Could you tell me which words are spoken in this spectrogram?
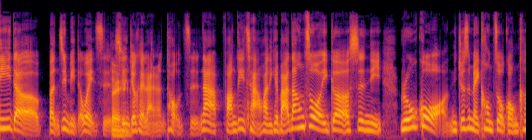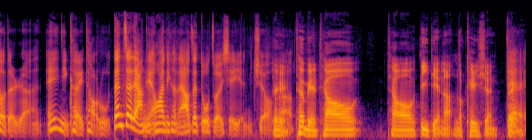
低的本金比的位置，其实你就可以懒人投资。那房地产的话，你可以把它当做一个是你，如果你就是没空做功课的人，哎，你可以投入。但这两年的话，你可能要再多做一些研究。对呃，特别挑挑地点啊，location，对，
